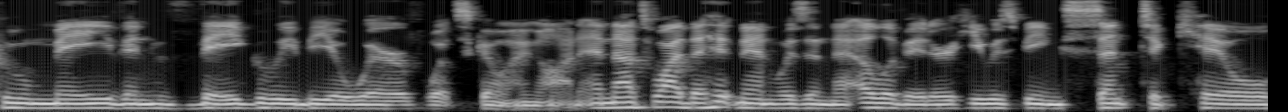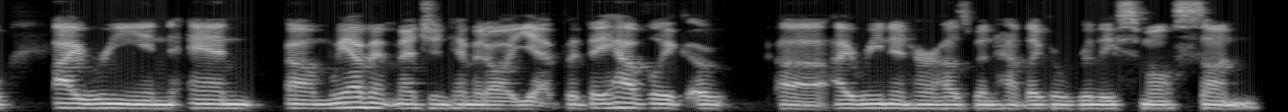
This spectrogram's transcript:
who may even vaguely be aware of what's going on. And that's why the hitman was in the elevator. He was being sent to kill Irene. And um, we haven't mentioned him at all yet, but they have like a. Uh, Irene and her husband had like a really small son,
